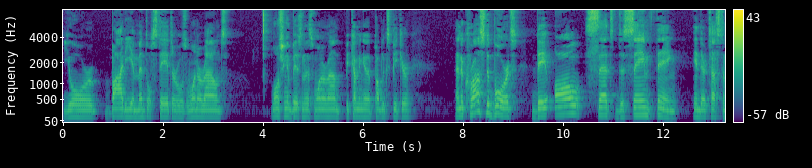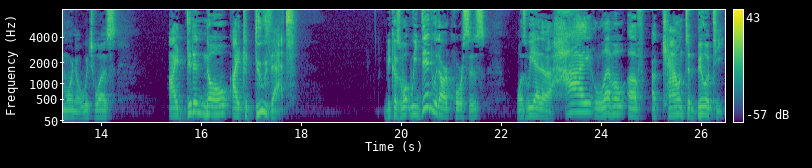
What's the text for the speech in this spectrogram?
your body and mental state. There was one around launching a business, one around becoming a public speaker. And across the board, they all said the same thing in their testimonial, which was, I didn't know I could do that. Because what we did with our courses was we had a high level of accountability.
